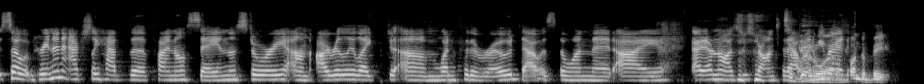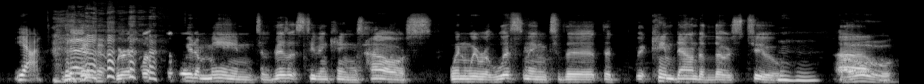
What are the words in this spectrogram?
So Brandon actually had the final say in the story. Um, I really liked um, One for the Road. That was the one that I I don't know. I was just drawn to It's a that good one. We one. read, Fun debate. yeah. The, we were on our way to Maine to visit Stephen King's house when we were listening to the the. It came down to those 2 Mm-hmm. Oh.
